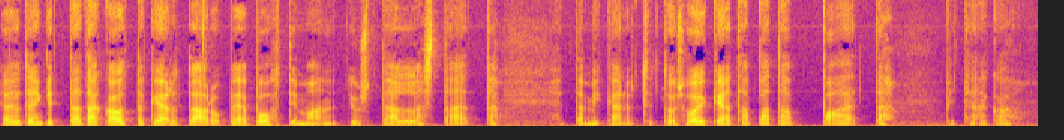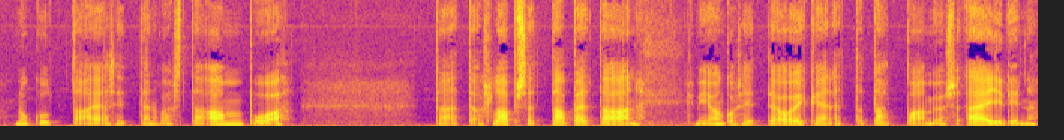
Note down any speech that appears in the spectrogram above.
Ja jotenkin tätä kautta kertaa rupeaa pohtimaan just tällaista, että, että mikä nyt sitten olisi oikea tapa tappaa, että pitääkö nukuttaa ja sitten vasta ampua. Tai että jos lapset tapetaan, niin onko sitten oikein, että tappaa myös äidin?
